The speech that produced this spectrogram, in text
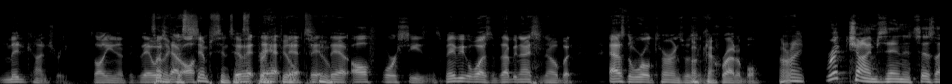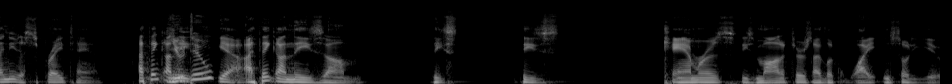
mid country. That's all you knew. They always like had The all, Simpsons they at had, they, had, they, Springfield, had, too. they had all four seasons. Maybe it wasn't. That'd be nice to know. But as the world turns was Okay. incredible. All right. Rick chimes in and says, "I need a spray tan." I think on You these- do? Yeah, I think on these um these these cameras, these monitors, I look white, and so do you.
